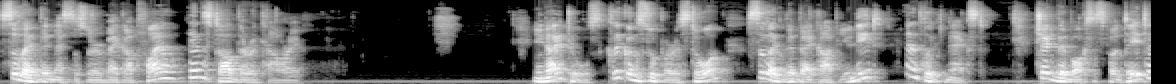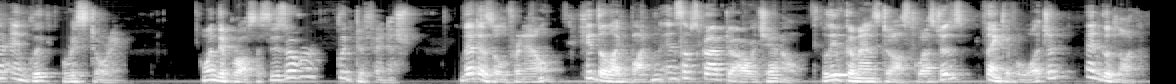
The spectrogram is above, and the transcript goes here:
select the necessary backup file, and start the recovery. In iTools, click on Super Restore, select the backup you need, and click Next. Check the boxes for data and click Restoring. When the process is over, click to finish. That is all for now. Hit the like button and subscribe to our channel. Leave comments to ask questions. Thank you for watching and good luck!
